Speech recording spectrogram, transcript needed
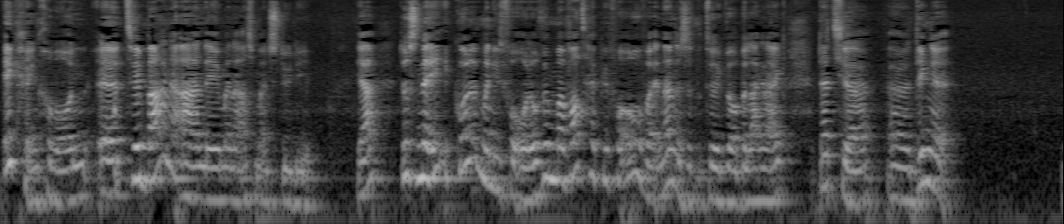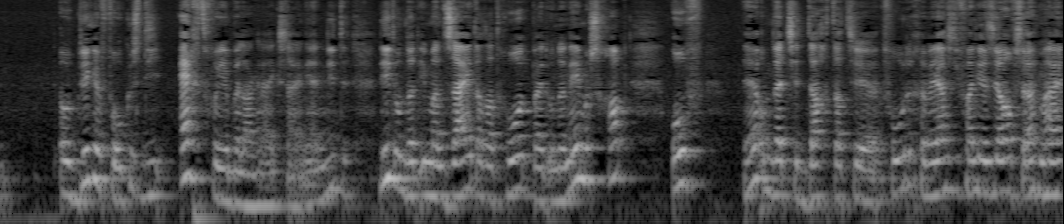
Ik ging gewoon uh, twee banen aannemen naast mijn studie. Ja? Dus nee, ik kon het me niet veroorloven, maar wat heb je voor over? En dan is het natuurlijk wel belangrijk dat je uh, dingen op dingen focust die echt voor je belangrijk zijn. Ja? Niet, niet omdat iemand zei dat dat hoort bij het ondernemerschap. Of omdat je dacht dat je vorige versie van jezelf, zeg maar,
